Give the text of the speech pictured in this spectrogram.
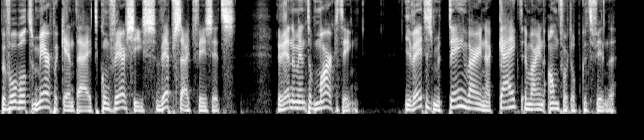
Bijvoorbeeld merkbekendheid, conversies, website visits, rendement op marketing. Je weet dus meteen waar je naar kijkt en waar je een antwoord op kunt vinden.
